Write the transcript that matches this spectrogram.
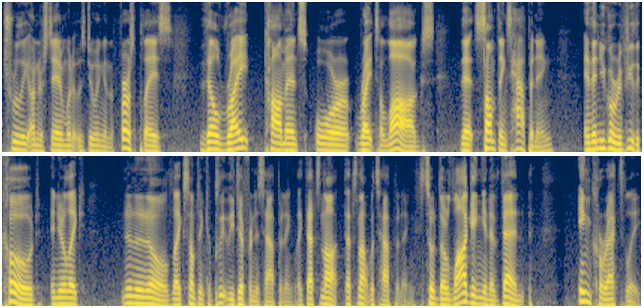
truly understand what it was doing in the first place they'll write comments or write to logs that something's happening and then you go review the code and you're like no no no like something completely different is happening. Like that's not that's not what's happening. So they're logging an event incorrectly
